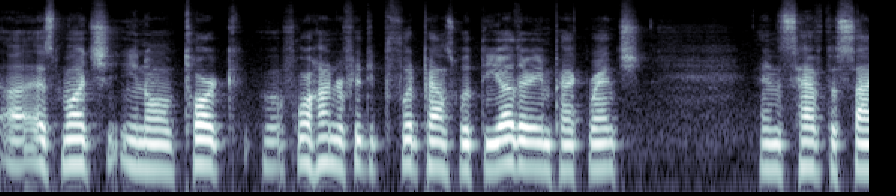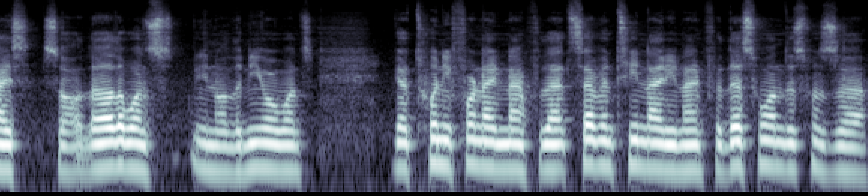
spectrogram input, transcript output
uh, as much you know torque 450 foot-pounds with the other impact wrench. And it's half the size. So the other ones you know the newer ones you got $24.99 for that, $17.99 for this one. This one's a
